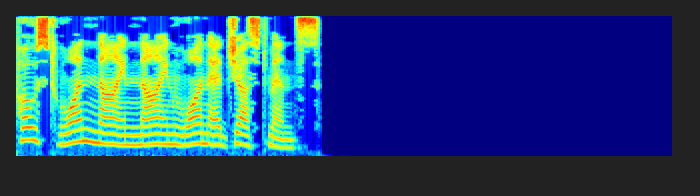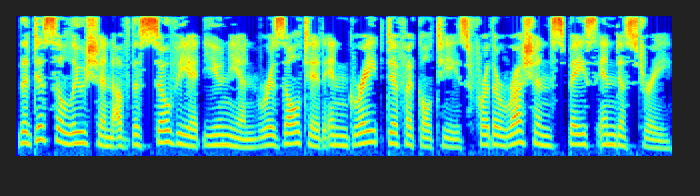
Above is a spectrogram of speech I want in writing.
Post 1991 adjustments The dissolution of the Soviet Union resulted in great difficulties for the Russian space industry.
